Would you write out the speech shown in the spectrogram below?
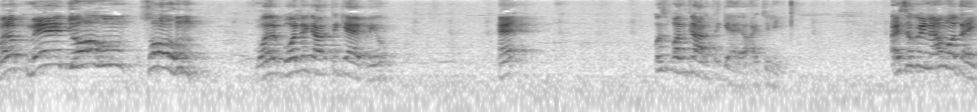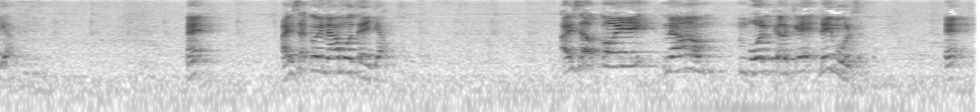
मतलब मैं जो हूँ, सो हूँ। बोल- बोलने का अर्थ क्या है प्रियो? है? उस पद का अर्थ क्या है एक्चुअली ऐसा कोई नाम होता है क्या? है? ऐसा कोई नाम होता है क्या? ऐसा कोई नाम बोल करके नहीं बोल सकता। है?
